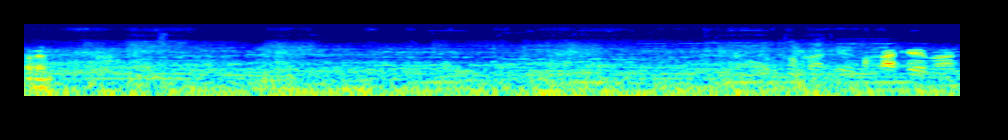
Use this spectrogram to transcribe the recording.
Got him. Come back in. Come back here, man.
